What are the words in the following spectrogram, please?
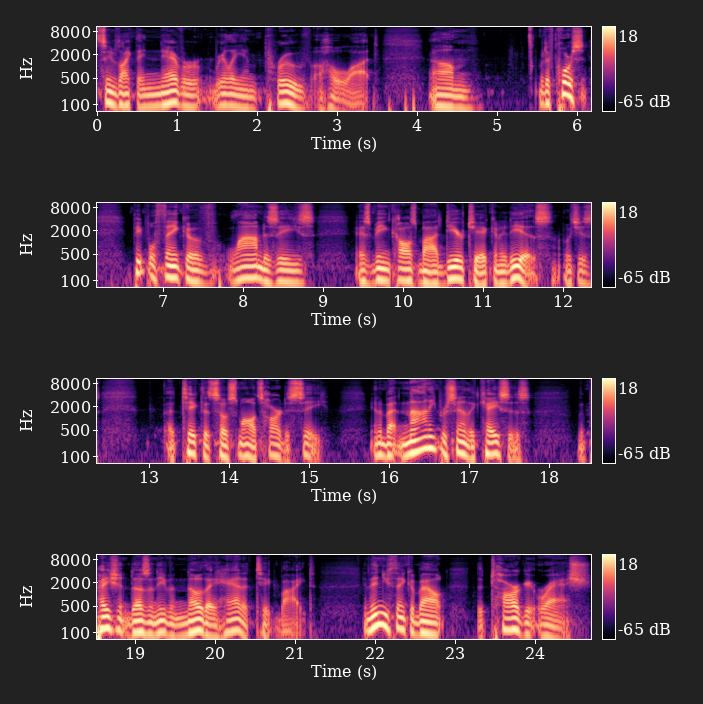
seems like they never really improve a whole lot. Um, but of course, people think of Lyme disease as being caused by a deer tick, and it is, which is a tick that's so small it's hard to see. In about 90% of the cases, the patient doesn't even know they had a tick bite. And then you think about the target rash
